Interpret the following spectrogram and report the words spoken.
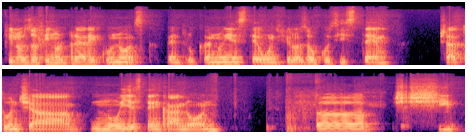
filozofii nu-l prea recunosc, pentru că nu este un filozof cu sistem, și atunci nu este în canon. Uh, și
